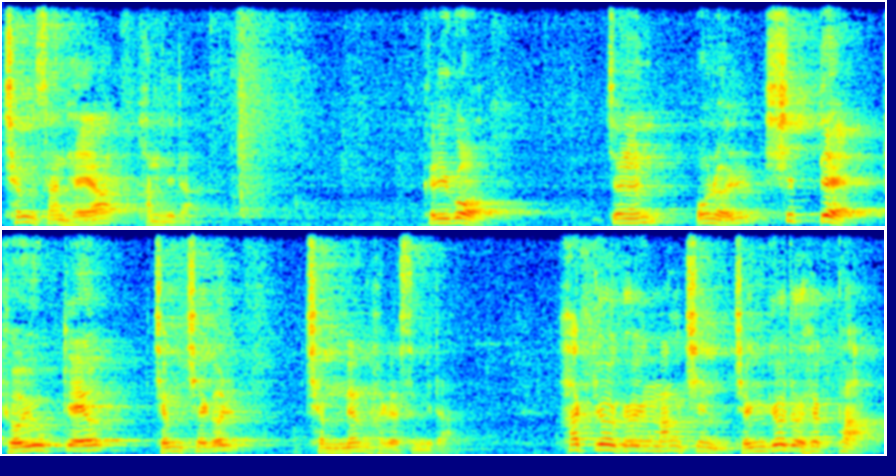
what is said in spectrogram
청산해야 합니다. 그리고 저는 오늘 10대 교육개혁 정책을 천명하겠습니다. 학교 교육 망친 정교조 혁파,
